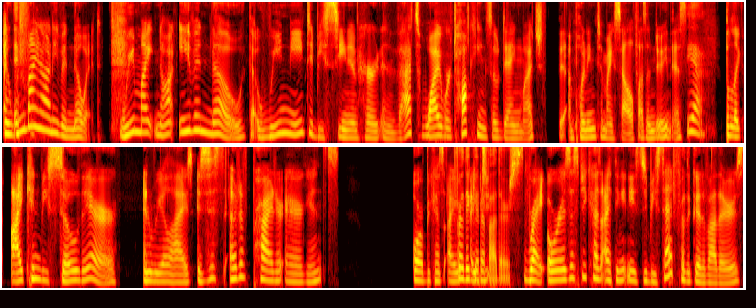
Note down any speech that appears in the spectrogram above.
And we might not even know it. We might not even know that we need to be seen and heard. And that's why we're talking so dang much. That I'm pointing to myself as I'm doing this. yeah But like, I can be so there and realize is this out of pride or arrogance? Or because I. for the I good do- of others Right. Or is this because I think it needs to be said for the good of others,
